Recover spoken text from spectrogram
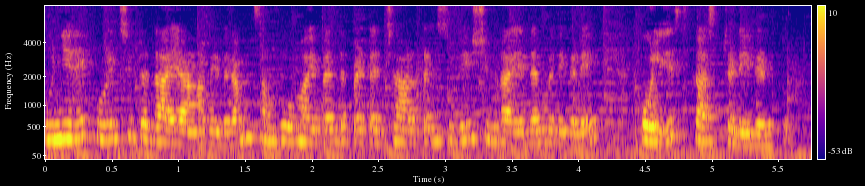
കുഞ്ഞിനെ കുഴിച്ചിട്ടതായാണ് വിവരം. സംഭവവുമായി ബന്ധപ്പെട്ട് ജാർഖണ്ഡ് സ്വദേശികളായ ദമ്പതികളെ പോലീസ് കസ്റ്റഡിയിലെടുത്തു.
